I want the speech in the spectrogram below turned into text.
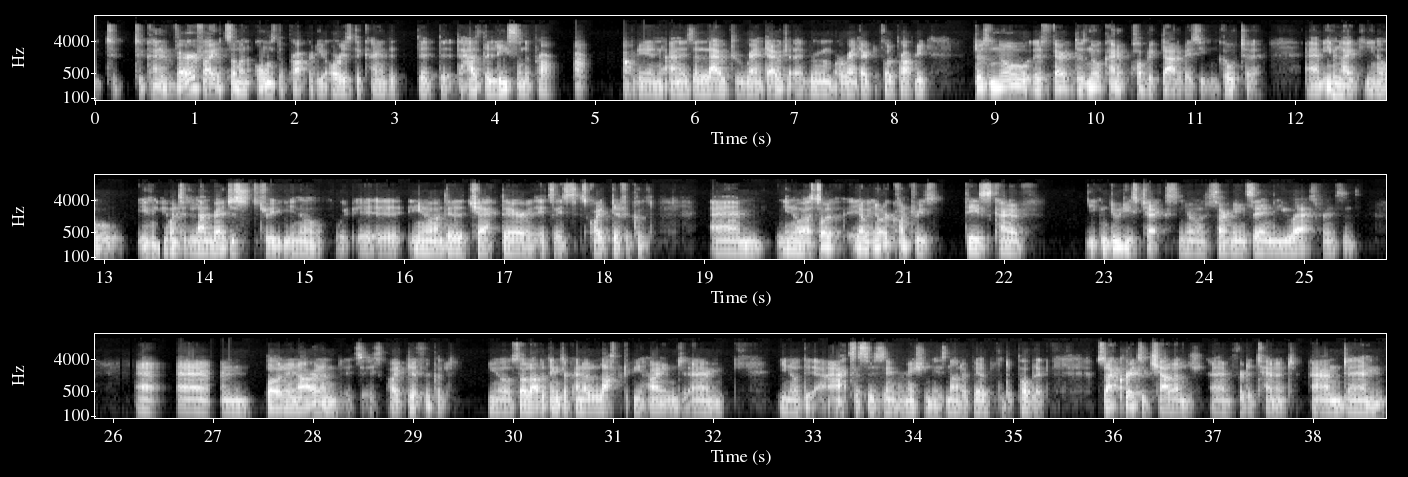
to, to kind of verify that someone owns the property or is the kind of that, that, has the lease on the property and, and is allowed to rent out a room or rent out the full property. There's no there's very there's no kind of public database you can go to. Um, even mm-hmm. like you know, even if you went to the land registry, you know, it, you know, and did a check there, it's it's, it's quite difficult. Um, you know, so you know, in other countries, these kind of you can do these checks. You know, certainly in say in the US, for instance. Um, but in Ireland, it's it's quite difficult. You know, so a lot of things are kind of locked behind. Um, you know, the access to this information is not available to the public, so that creates a challenge um, for the tenant. And um,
